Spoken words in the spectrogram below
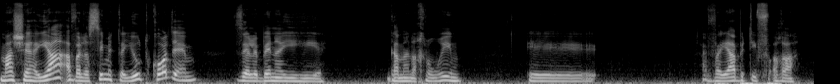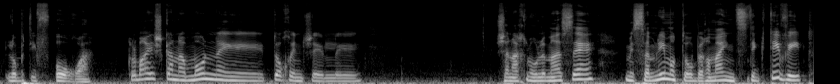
מה שהיה, אבל לשים את היוד קודם, זה לבין היהיה. גם אנחנו אומרים, אה, הוויה בתפארה, לא בתפאורה. כלומר, יש כאן המון אה, תוכן של... אה, שאנחנו למעשה מסמנים אותו ברמה אינסטינקטיבית,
